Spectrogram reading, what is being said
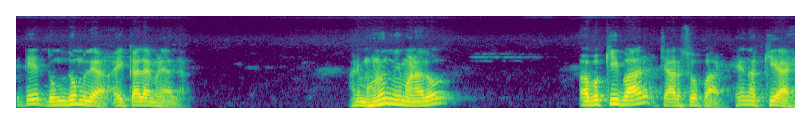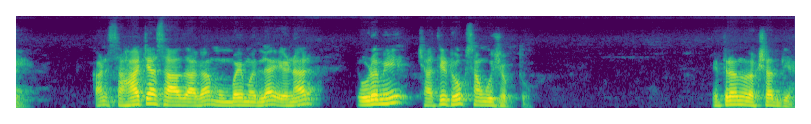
तिथे दुमदुमल्या ऐकायला मिळाल्या. आणि म्हणून मी म्हणालो अब की बार चारसो पार. हे नक्की आहे. कारण सहाच्या सहा जागा मुंबईमधल्या येणार एवढं मी छाती ठोक सांगू शकतो. मित्रांनो लक्षात घ्या.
